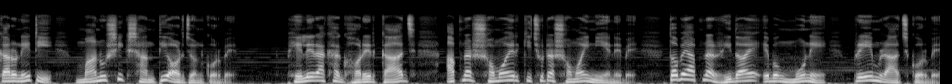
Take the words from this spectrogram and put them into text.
কারণ এটি মানসিক শান্তি অর্জন করবে। ফেলে রাখা ঘরের কাজ আপনার সময়ের কিছুটা সময় নিয়ে নেবে, তবে আপনার হৃদয় এবং মনে প্রেম রাজ করবে।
